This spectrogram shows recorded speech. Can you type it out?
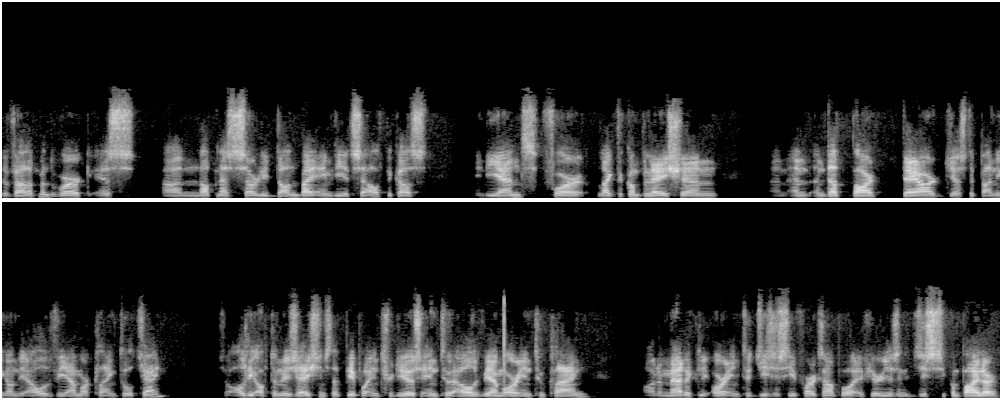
development work is uh, not necessarily done by AMD itself because in the end, for like the compilation and, and, and that part, they are just depending on the LLVM or Clang toolchain. So all the optimizations that people introduce into LLVM or into Clang automatically, or into GCC, for example, if you're using the GCC compiler,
